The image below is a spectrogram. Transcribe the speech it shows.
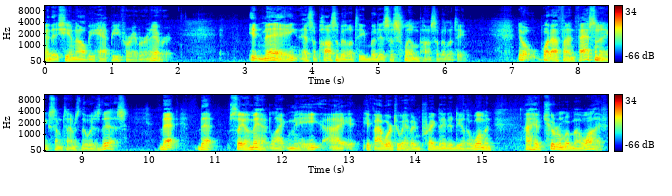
and that she and I will be happy forever and ever. It may, that's a possibility, but it's a slim possibility. You know, what I find fascinating sometimes though is this that that say a man like me, I if I were to have impregnated the other woman, I have children with my wife.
